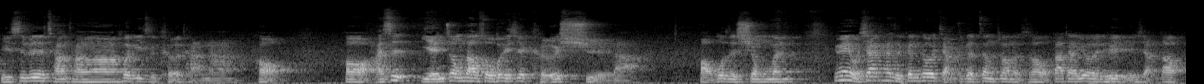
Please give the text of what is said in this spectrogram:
你是不是常常啊会一直咳痰啊？哦哦，还是严重到说会一些咳血啦，好，或者胸闷。因为我现在开始跟各位讲这个症状的时候，大家又会联想到。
